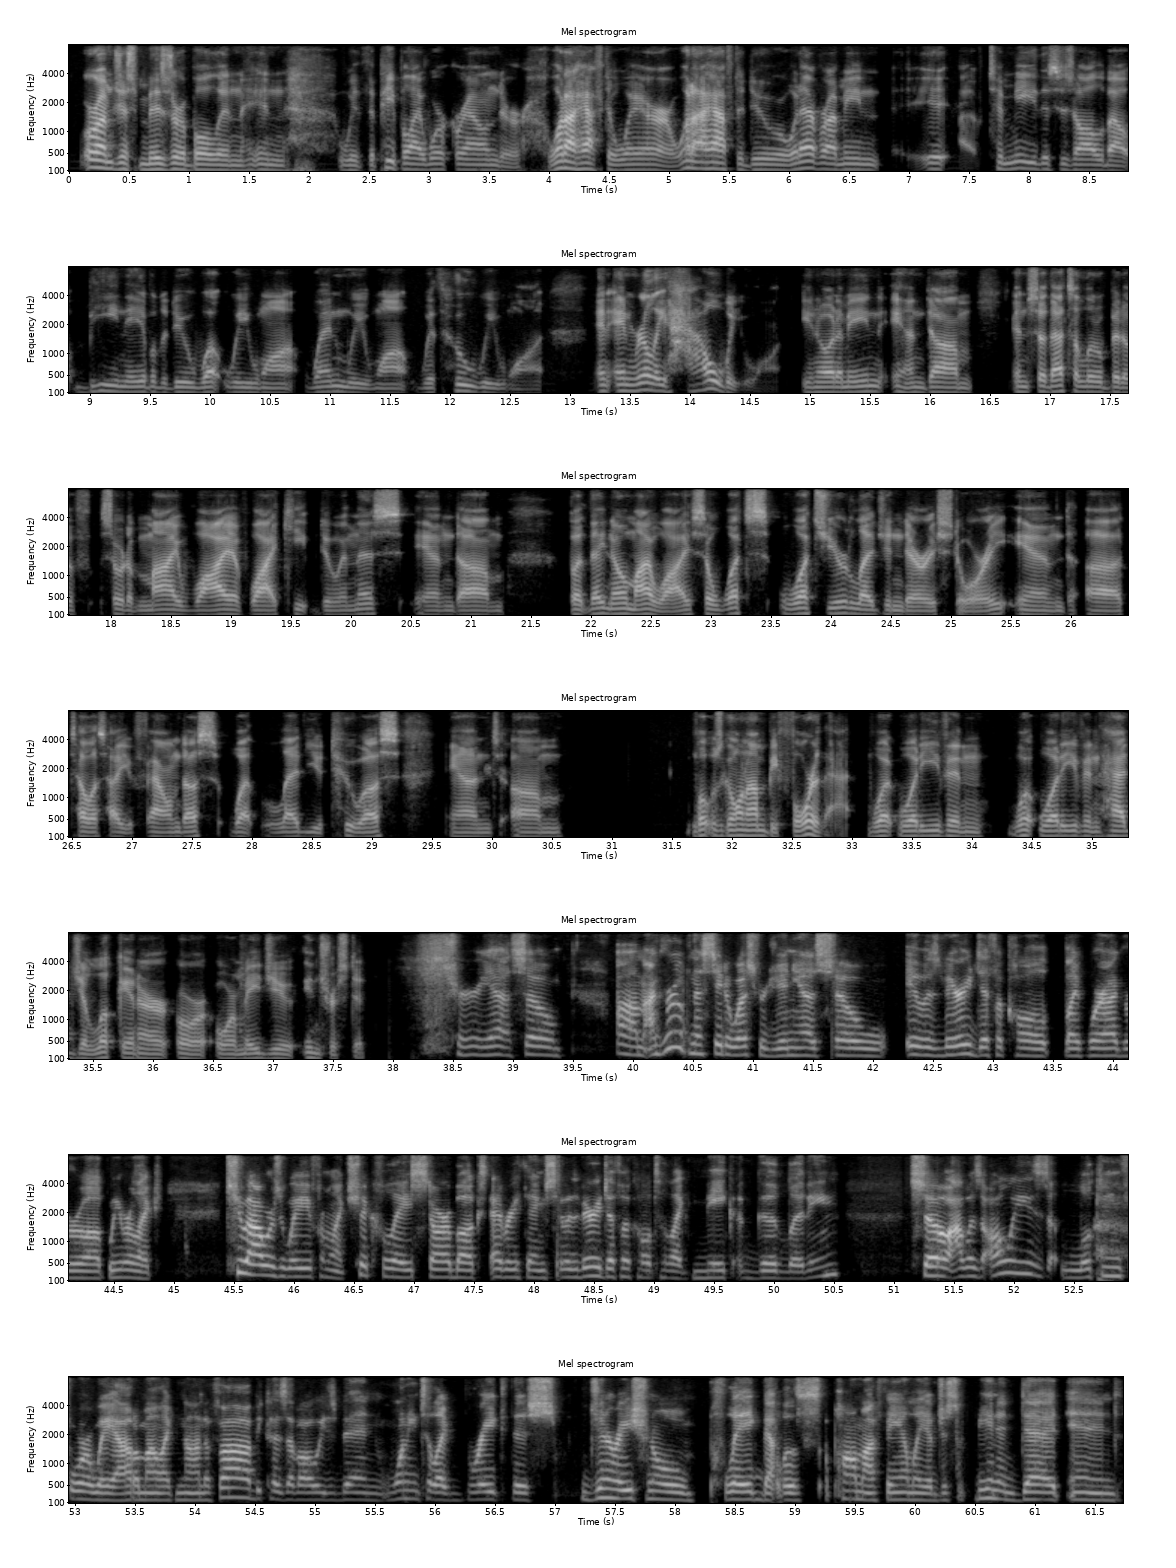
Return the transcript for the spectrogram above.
or I'm just miserable in in with the people I work around or what I have to wear or what I have to do or whatever. I mean, it, uh, to me, this is all about being able to do what we want, when we want, with who we want, and and really how we want you know what i mean? And um and so that's a little bit of sort of my why of why i keep doing this and um but they know my why. So what's what's your legendary story? And uh tell us how you found us what led you to us and um what was going on before that? What what even what what even had you looking or or or made you interested? Sure yeah. So um, I grew up in the state of West Virginia, so it was very difficult. Like where I grew up, we were like two hours away from like Chick Fil A, Starbucks, everything. So it was very difficult to like make a good living. So I was always looking for a way out of my like nine to five because I've always been wanting to like break this generational plague that was upon my family of just being in debt and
